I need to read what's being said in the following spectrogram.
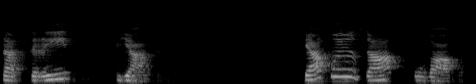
та 3 п'ятих. Дякую за увагу.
